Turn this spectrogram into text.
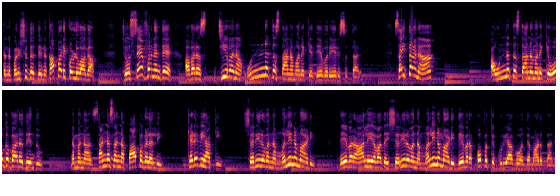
ತನ್ನ ಪರಿಶುದ್ಧತೆಯನ್ನು ಕಾಪಾಡಿಕೊಳ್ಳುವಾಗ ಜೋಸೆಫನಂತೆ ಅವರ ಜೀವನ ಉನ್ನತ ಸ್ಥಾನಮಾನಕ್ಕೆ ದೇವರು ಏರಿಸುತ್ತಾರೆ. ಸೈತಾನ ಆ ಉನ್ನತ ಸ್ಥಾನಮಾನಕ್ಕೆ ಹೋಗಬಾರದು ಎಂದು ನಮ್ಮನ್ನ ಸಣ್ಣ ಸಣ್ಣ ಪಾಪಗಳಲ್ಲಿ ಕೆಡವಿ ಹಾಕಿ ಶರೀರವನ್ನ ಮಲಿನ ಮಾಡಿ, ದೇವರ ಆಲಯವಾದ ಈ ಶರೀರವನ್ನ ಮಲಿನ ಮಾಡಿ ದೇವರ ಕೋಪಕ್ಕೆ ಗುರಿಯಾಗುವಂತೆ ಮಾಡುತ್ತಾನೆ.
